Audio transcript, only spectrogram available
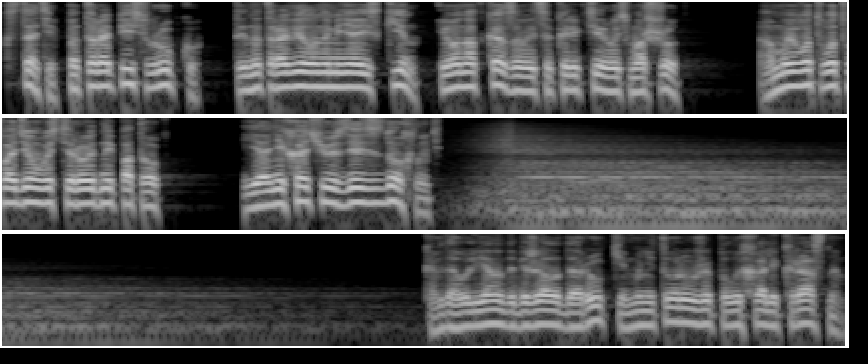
Кстати, поторопись в рубку. Ты натравила на меня Искин, и он отказывается корректировать маршрут. А мы вот-вот войдем в астероидный поток. Я не хочу здесь сдохнуть». Когда Ульяна добежала до рубки, мониторы уже полыхали красным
